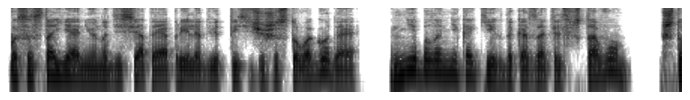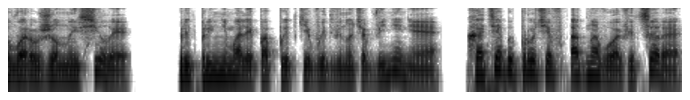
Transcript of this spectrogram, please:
По состоянию на 10 апреля 2006 года не было никаких доказательств того, что вооруженные силы предпринимали попытки выдвинуть обвинения хотя бы против одного офицера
